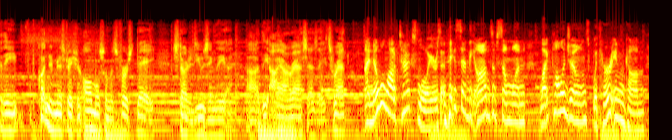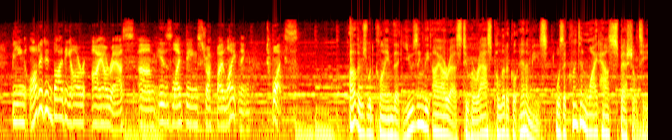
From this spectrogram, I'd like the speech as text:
The Clinton administration, almost from its first day, started using the, uh, the IRS as a threat. I know a lot of tax lawyers, and they said the odds of someone like Paula Jones with her income being audited by the IRS um, is like being struck by lightning twice. Others would claim that using the IRS to harass political enemies was a Clinton White House specialty,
